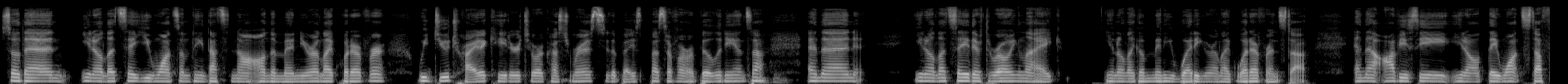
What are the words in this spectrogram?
So then, you know, let's say you want something that's not on the menu or like whatever, we do try to cater to our customers to the best, best of our ability and stuff. Mm-hmm. And then, you know, let's say they're throwing like, you know, like a mini wedding or like whatever and stuff. And then obviously, you know, they want stuff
